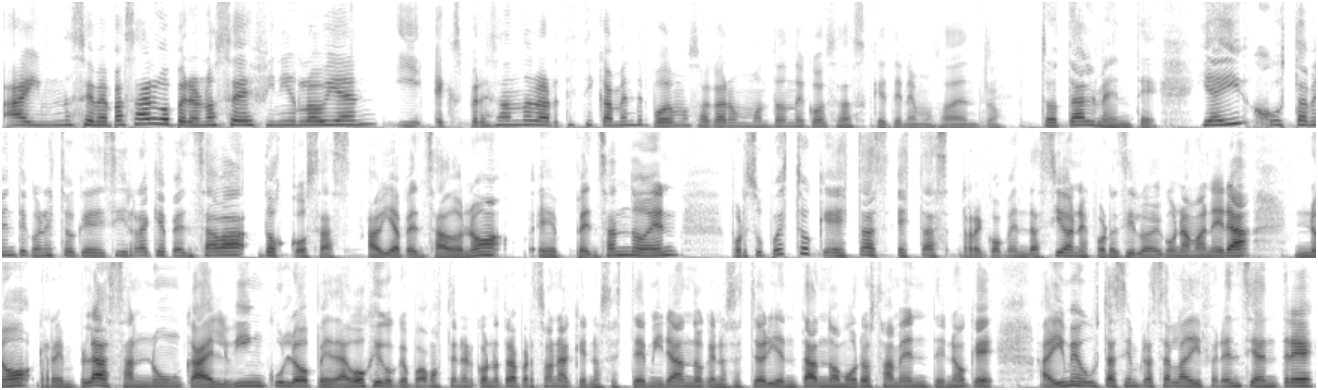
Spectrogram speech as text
ay, no sé, me pasa algo, pero no sé definirlo bien. Y expresándolo artísticamente podemos sacar un montón de cosas que tenemos adentro. Totalmente. Y ahí, justamente con esto que decís, Raque, pensaba dos cosas. Había pensado, ¿no? Eh, pensando en, por supuesto que estas, estas recomendaciones, por decirlo de alguna manera, no reemplazan nunca el vínculo pedagógico que podamos tener con otra persona que nos esté mirando, que nos esté orientando amorosamente, ¿no? Que ahí me gusta siempre hacer la diferencia entre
